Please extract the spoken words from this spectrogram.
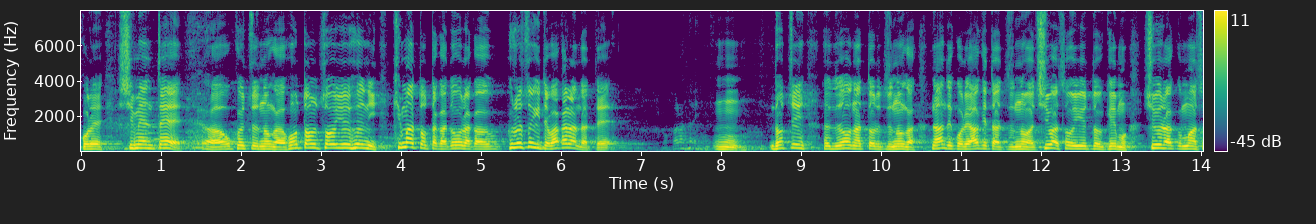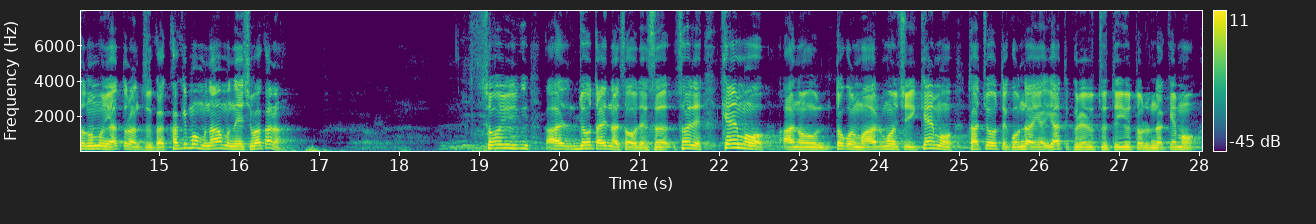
これ閉めて送るのが本当にそういうふうに決まっとったかどうだか古すぎてわからんだって。うんどっちどうなっとるっつうのがなんでこれ開けたっつうのは市はそういう時も集落まあそのもんやっとらんつうか書き物も何もねえし分からん。そういう状態なそうです。それで県もあのところもあるもんし県も立ち寄って今度はやってくれるっつって言うとるんだけも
